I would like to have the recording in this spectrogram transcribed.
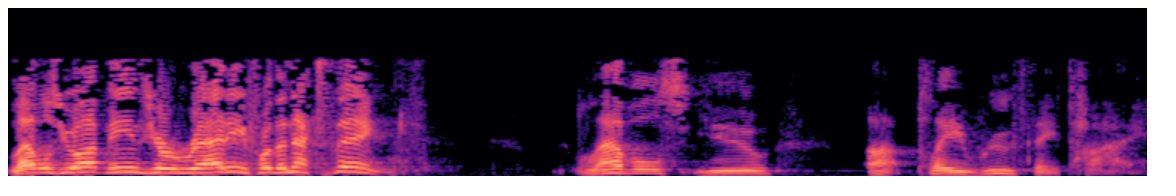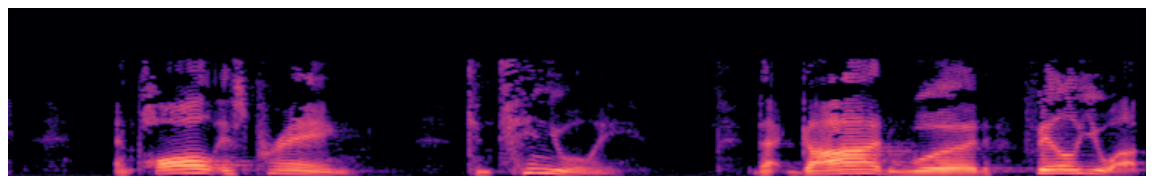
Levels you up means you're ready for the next thing. levels you up. Play Ruth a tie, And Paul is praying continually that God would fill you up,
